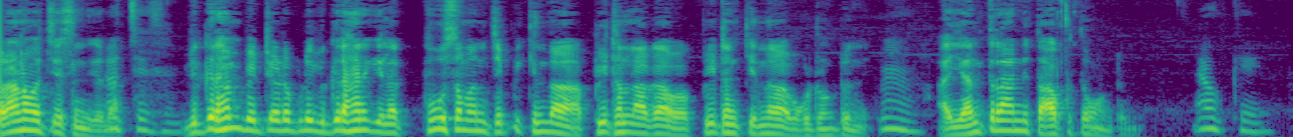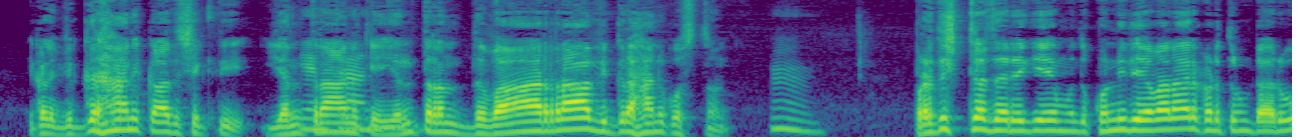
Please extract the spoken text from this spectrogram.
ప్రాణం వచ్చేసింది కదా. విగ్రహం పెట్టేటప్పుడు విగ్రహానికి ఇలా పూసమని చెప్పి కింద పీఠం లాగా పీఠం కింద ఒకటి ఉంటుంది. ఆ యంత్రాన్ని తాకుతూ ఉంటుంది. ఇక్కడ విగ్రహానికి కాదు శక్తి యంత్రానికి. యంత్రం ద్వారా విగ్రహానికి వస్తుంది. ప్రతిష్ట జరిగే ముందు కొన్ని దేవాలయాలు కడుతుంటారు.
